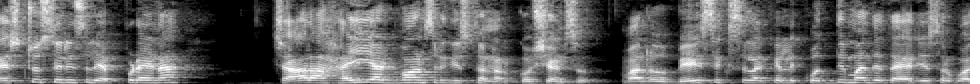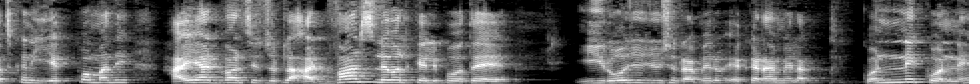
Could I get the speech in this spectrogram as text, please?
టెస్ట్ సిరీస్లు ఎప్పుడైనా చాలా హై అడ్వాన్స్డ్కి ఇస్తున్నారు క్వశ్చన్స్. వాళ్ళు బేసిక్స్లోకి వెళ్ళి కొద్ది మంది తయారు చేస్తారు కావచ్చు కానీ ఎక్కువ మంది హై అడ్వాన్స్ ఇచ్చట్ల అడ్వాన్స్ లెవెల్కి వెళ్ళిపోతే ఈ రోజు చూసినారా మీరు ఎకనామీలో కొన్ని కొన్ని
